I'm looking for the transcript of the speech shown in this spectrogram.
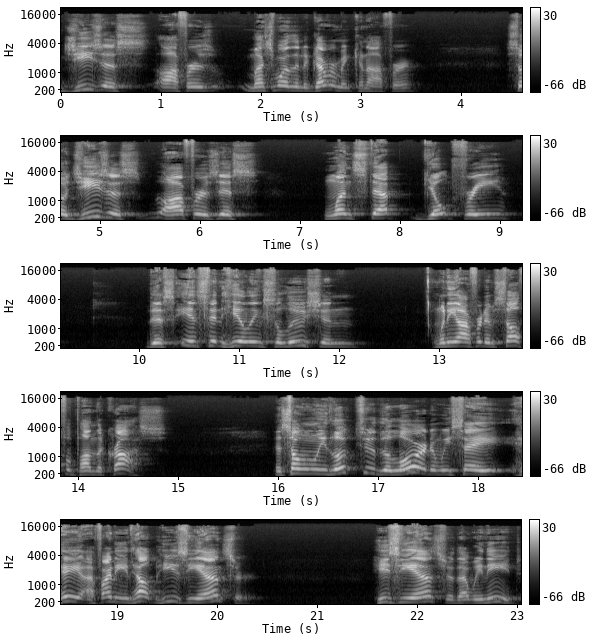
Jesus offers much more than the government can offer. So Jesus offers this one step, guilt free, this instant healing solution when he offered himself upon the cross. And so when we look to the Lord and we say, hey, if I need help, he's the answer. He's the answer that we need.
